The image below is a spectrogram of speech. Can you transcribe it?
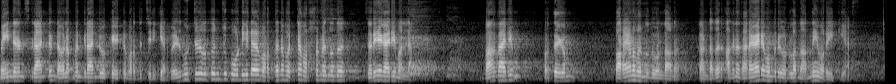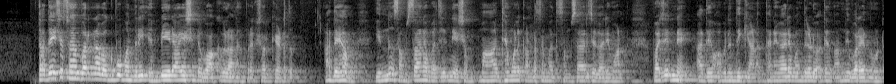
മെയിന്റനൻസ് ഗ്രാന്റും ഡെവലപ്മെന്റ് ഗ്രാന്റും ഒക്കെ ആയിട്ട് വർദ്ധിച്ചിരിക്കുകയാണ്. എഴുന്നൂറ്റി എഴുപത്തഞ്ച് കോടിയുടെ വർധന ഒറ്റ വർഷം എന്നത് ചെറിയ കാര്യമല്ല. അപ്പൊ ആ കാര്യം പ്രത്യേകം പറയണമെന്നതുകൊണ്ടാണ് കണ്ടത്. അതിന് ധനകാര്യമന്ത്രിയോടുള്ള നന്ദിയും അറിയിക്കുകയാണ്. തദ്ദേശ സ്വയംഭരണ വകുപ്പ് മന്ത്രി എം ബി രാജേഷിന്റെ വാക്കുകളാണ് പ്രേക്ഷകർ കേട്ടത്. അദ്ദേഹം ഇന്ന് സംസ്ഥാന ബജറ്റിന് ശേഷം മാധ്യമങ്ങളെ കണ്ട സമയത്ത് സംസാരിച്ച കാര്യമാണ്. ബജറ്റിനെ അദ്ദേഹം അഭിനന്ദിക്കുകയാണ്. ധനകാര്യമന്ത്രിയോട് അദ്ദേഹം നന്ദി പറയുന്നുമുണ്ട്.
